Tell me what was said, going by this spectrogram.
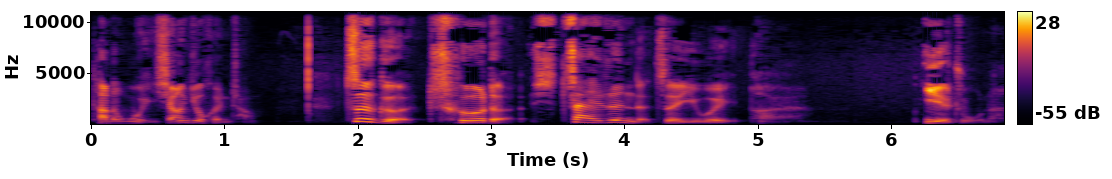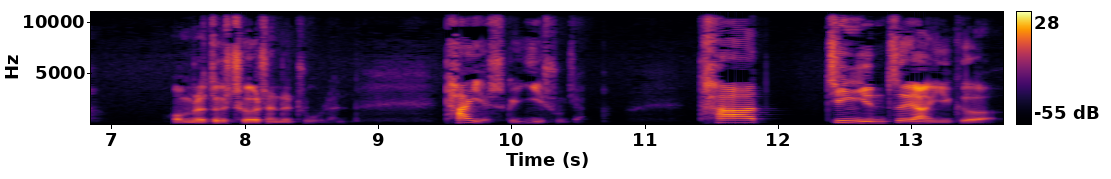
它的尾箱就很长。这个车的在任的这一位啊业主呢，我们的这个车城的主人，他也是个艺术家。他经营这样一个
